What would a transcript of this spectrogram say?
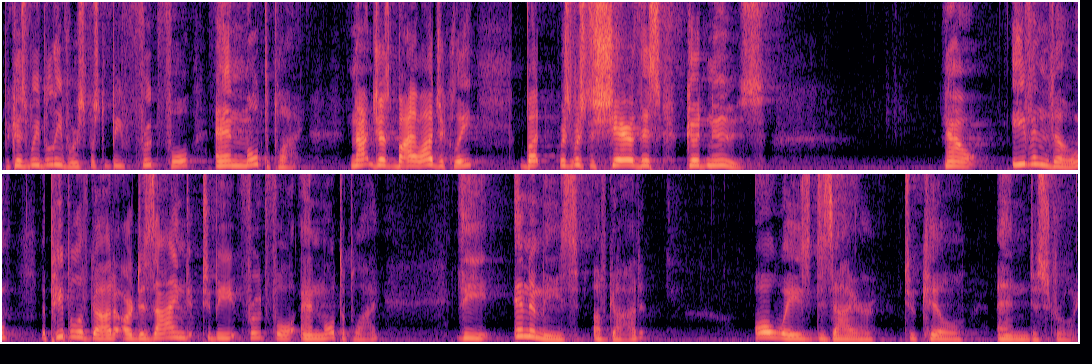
Because we believe we're supposed to be fruitful and multiply, not just biologically, but we're supposed to share this good news. Now, even though the people of God are designed to be fruitful and multiply, the enemies of God always desire to kill and destroy.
